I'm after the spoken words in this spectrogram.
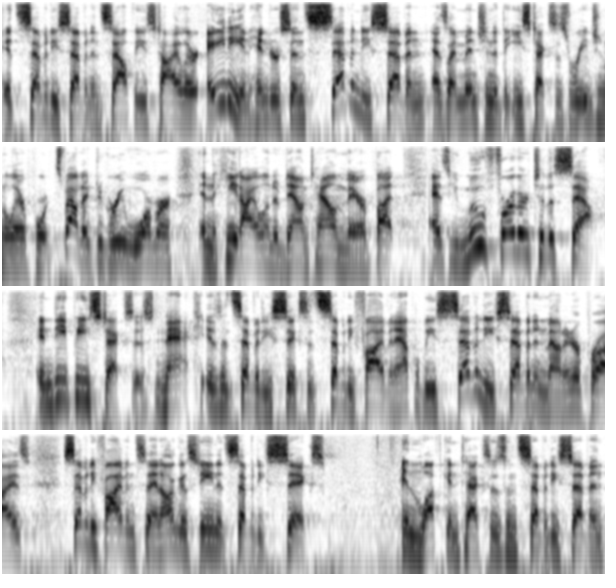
It's 77 in Southeast Tyler, 80 in Henderson, 77, as I mentioned, at the East Texas Regional Airport. It's about a degree warmer in the heat island of downtown there. But as you move further to the south, in Deep East Texas, NAC is at 76, it's 75 in Applebee's, 77 in Mount Enterprise, 75 in San Augustine, it's 76 in Lufkin, Texas, and 77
